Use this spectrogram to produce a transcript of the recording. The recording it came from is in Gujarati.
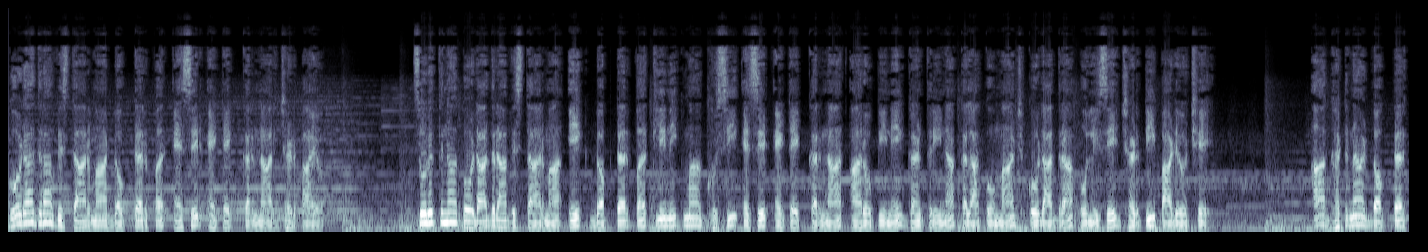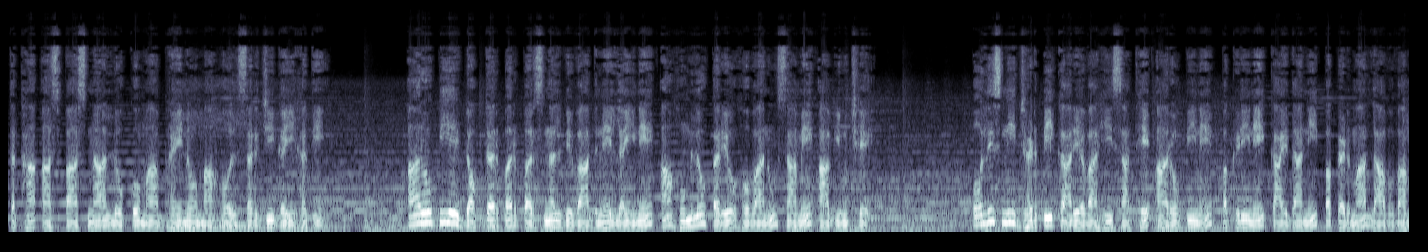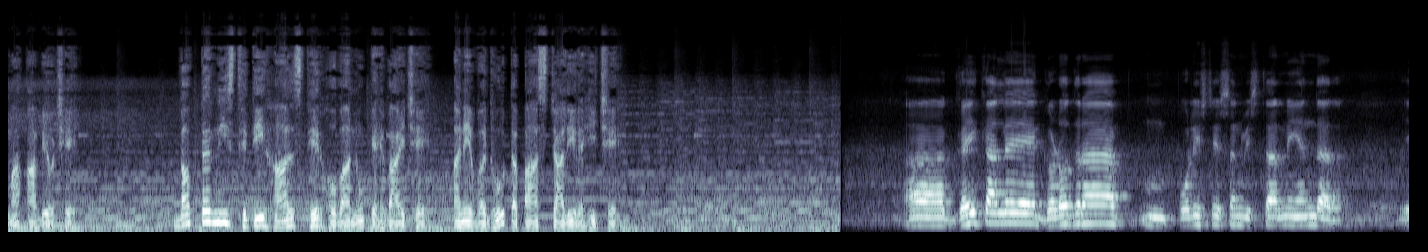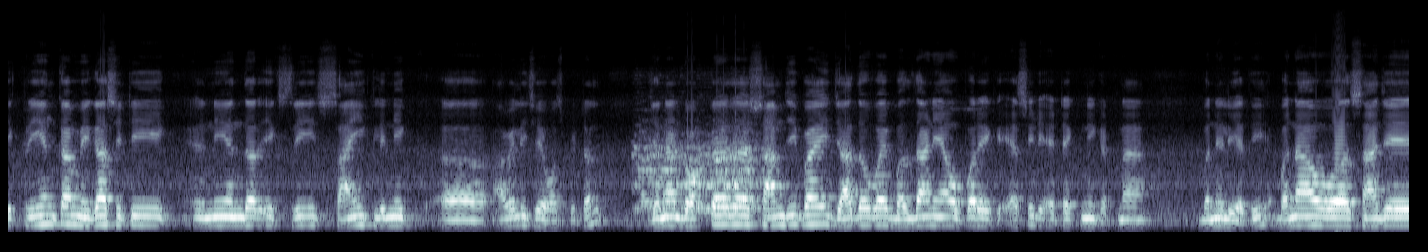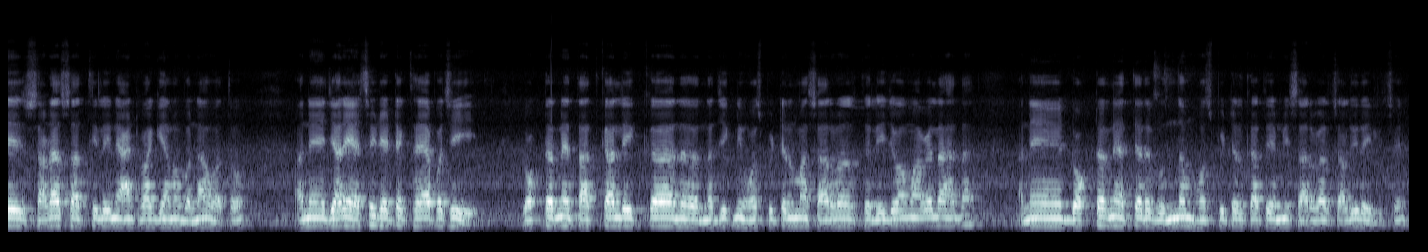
ગોડાદરા વિસ્તારમાં ડોક્ટર પર એસિડ એટેક કરનાર ઝડપાયો. સુરતના ગોડાદરા વિસ્તારમાં એક ડોક્ટર પર ક્લિનિકમાં ઘૂસી એસિડ એટેક કરનાર આરોપીને ગણતરીના કલાકોમાં જ ગોડાદરા પોલીસે ઝડપી પાડ્યો છે. આ ઘટના ડોક્ટર તથા આસપાસના લોકોમાં ભયનો માહોલ સર્જી ગઈ હતી. આરોપીએ ડોક્ટર પર પર્સનલ વિવાદને લઈને આ હુમલો કર્યો હોવાનું સામે આવ્યું છે. પોલીસની ઝડપી કાર્યવાહી સાથે આરોપીને પકડીને કાયદાની પકડમાં લાવવામાં આવ્યો છે. ડોક્ટરની સ્થિતિ હાલ સ્થિર હોવાનું કહેવાય છે અને વધુ તપાસ ચાલી રહી છે. ગઈકાલે ગડોદરા પોલીસ સ્ટેશન વિસ્તારની અંદર એક પ્રિયંકા મેગા સિટીની અંદર એક શ્રી સાંઈ ક્લિનિક આવેલી છે હોસ્પિટલ, જેના ડૉક્ટર શામજીભાઈ જાદવભાઈ બલદાણિયા ઉપર એક એસિડ એટેકની ઘટના બનેલી હતી. બનાવ સાંજે સાડા સાતથી લઈને આઠ વાગ્યાનો બનાવ હતો. અને જ્યારે એસિડ એટેક થયા પછી ડૉક્ટરને તાત્કાલિક નજીકની હોસ્પિટલમાં સારવાર અર્થે લઈ જવામાં આવેલા હતા અને ડૉક્ટરને અત્યારે વૃંદમ હોસ્પિટલ ખાતે એમની સારવાર ચાલી રહેલી છે.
